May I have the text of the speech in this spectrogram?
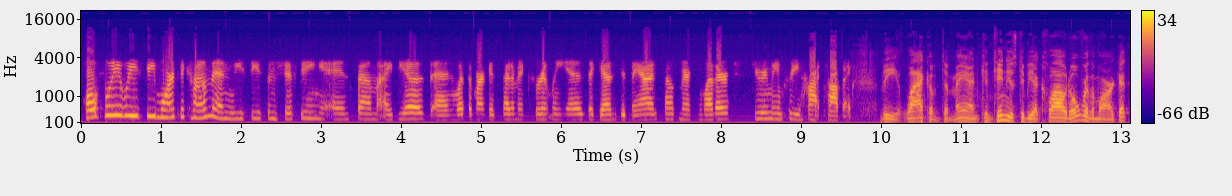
hopefully we see more to come and we see some shifting in some ideas and what the market sentiment currently is. Again, demand, South American weather do remain pretty hot topics. The lack of demand continues to be a cloud over the market.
